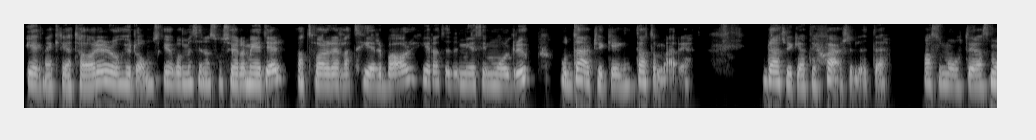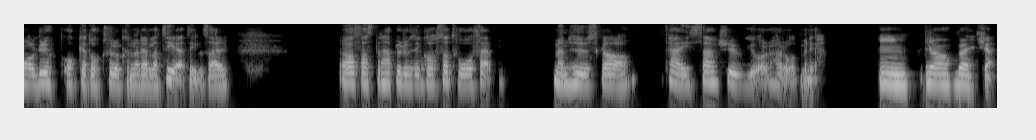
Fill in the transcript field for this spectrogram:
egna kreatörer och hur de ska jobba med sina sociala medier. Att vara relaterbar hela tiden med sin målgrupp. Och där tycker jag inte att de är det. Där tycker jag att det skär sig lite. Alltså mot deras målgrupp och att också då kunna relatera till så här. Ja, fast den här produkten kostar 2 5. Men hur ska Kajsa, 20 år, ha råd med det? Mm, ja, verkligen.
